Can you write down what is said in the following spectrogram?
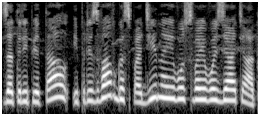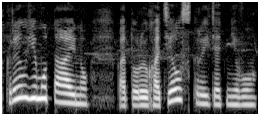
затрепетал и, призвав господина его своего зятя, открыл ему тайну, которую хотел скрыть от него.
